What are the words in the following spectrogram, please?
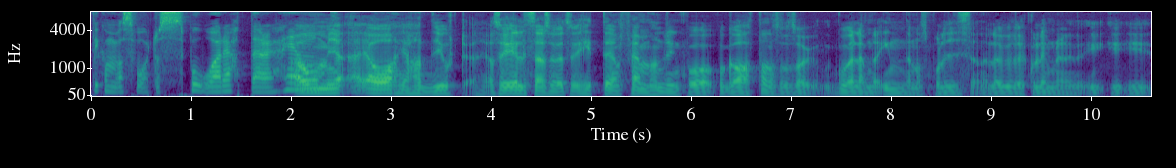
Det kommer vara svårt att spåra att det har hänt. Ja, men jag, ja, jag hade gjort det. Alltså jag är lite så här, så vet du, hittar jag en 500 på, på gatan så, så går jag och lämnar in den hos polisen. Eller går och lämnar den i, i, i,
